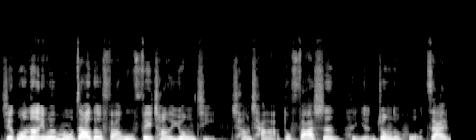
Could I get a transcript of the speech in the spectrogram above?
结果呢，因为木造的房屋非常的拥挤，常常啊都发生很严重的火灾。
